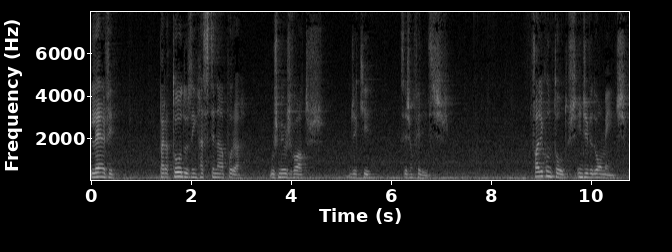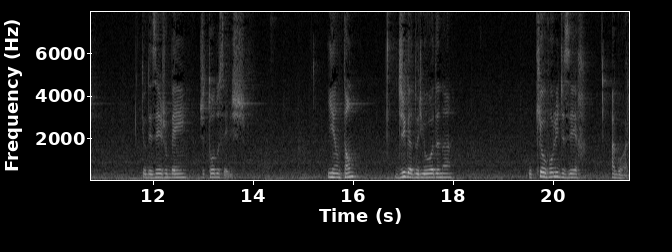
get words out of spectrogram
Leve para todos em Hastinapura os meus votos de que sejam felizes. Fale com todos individualmente, que eu desejo o bem de todos eles. E então, diga a Duryodhana o que eu vou lhe dizer agora.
